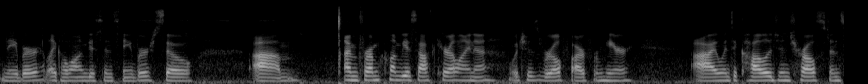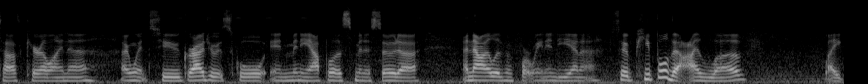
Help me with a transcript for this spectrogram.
neighbor, like a long distance neighbor. So um, I'm from Columbia, South Carolina, which is real far from here. I went to college in Charleston, South Carolina. I went to graduate school in Minneapolis, Minnesota, and now I live in Fort Wayne, Indiana. So people that I love, like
